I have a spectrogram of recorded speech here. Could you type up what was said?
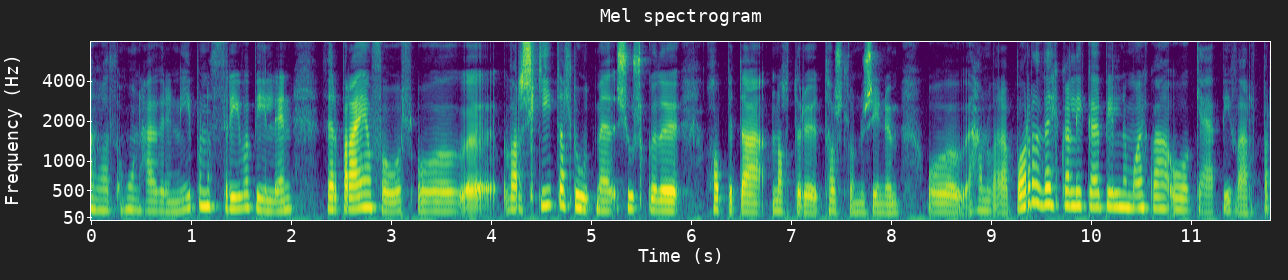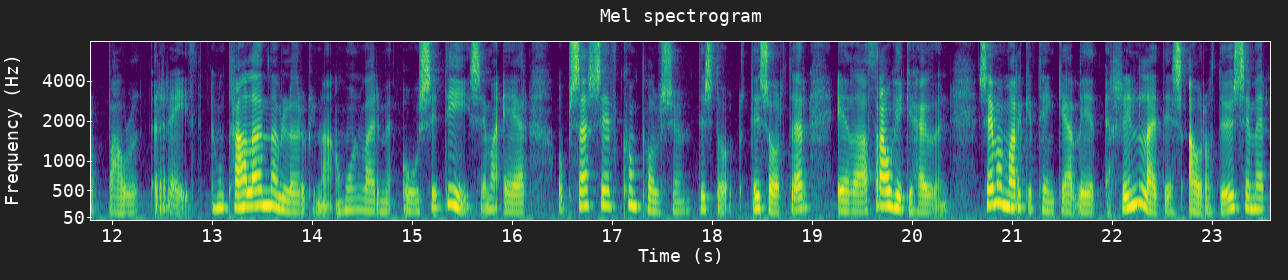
að hún hafi verið nýbúin að þrýfa bílinn þegar Brian fór og uh, var að skýta allt út með sjúskuðu hobbita nátturu táslónu sínum og hann var að borða eitthvað líka í bílinnum og eitthvað og Gabi var bara bál reið. Hún talaði um það við laurugluna að hún væri með OCD sem að er Obsessive Compulsion Disorder eða þráhyggjuhauðun sem að margir tengja við hrinnlætis áráttu sem er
